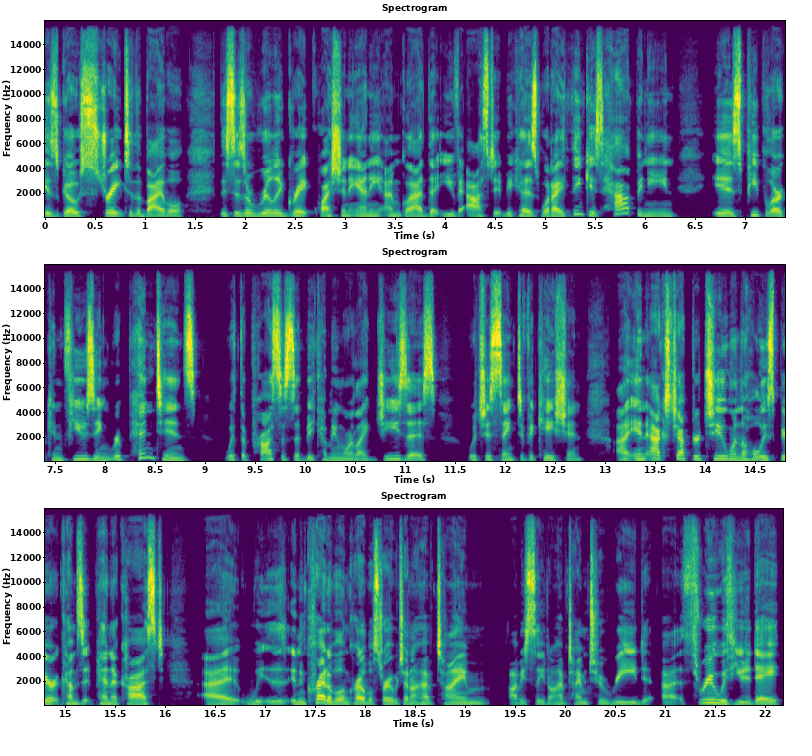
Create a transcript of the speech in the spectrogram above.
is go straight to the Bible? This is a really great question, Annie. I'm glad that you've asked it because what I think is happening is people are confusing repentance with the process of becoming more like Jesus, which is sanctification. Uh, in Acts chapter 2, when the Holy Spirit comes at Pentecost, uh, we, an incredible, incredible story, which I don't have time, obviously, don't have time to read uh, through with you today.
